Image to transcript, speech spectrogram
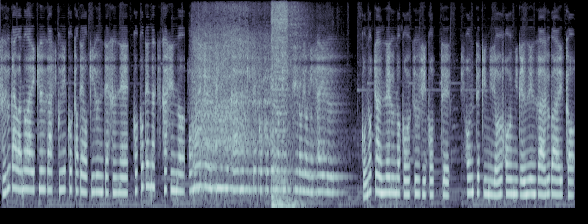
する側の IQ が低いことで起きるんですね。ここで懐かしの、お前キャンピングカー抜きでここでの実しろよミサイル。このチャンネルの交通事故って、基本的に両方に原因がある場合と、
